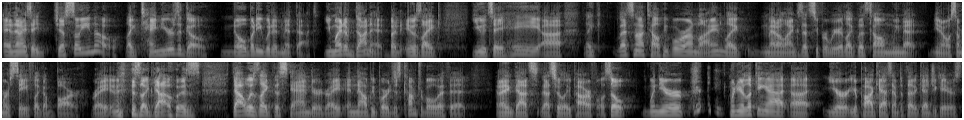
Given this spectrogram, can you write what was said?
and then I say, just so you know, like 10 years ago, nobody would admit that. You might have done it, but it was like you would say, hey, uh, like, let's not tell people we're online, like, met online, because that's super weird. Like, let's tell them we met, you know, somewhere safe, like a bar, right? And it was like, that was, that was like the standard, right? And now people are just comfortable with it. And I think that's, that's really powerful. So, when you're when you're looking at uh, your your podcast, empathetic educators,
